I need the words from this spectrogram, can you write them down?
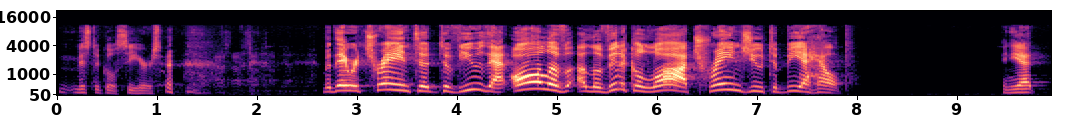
mystical seers. but they were trained to, to view that. All of a Levitical law trains you to be a help. And yet,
